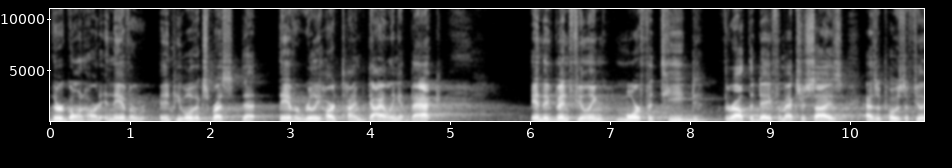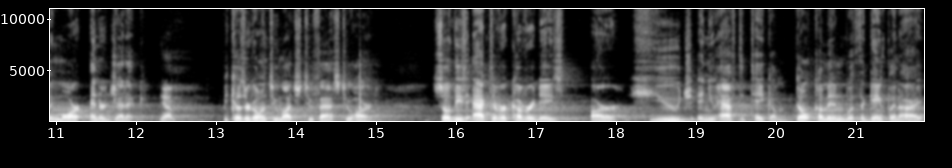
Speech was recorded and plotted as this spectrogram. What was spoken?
they're going hard. And they have a and people have expressed that they have a really hard time dialing it back, and they've been feeling more fatigued throughout the day from exercise as opposed to feeling more energetic Yeah. because they're going too much, too fast, too hard. So these active recovery days are huge, and you have to take them. Don't come in with the game plan. All right,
